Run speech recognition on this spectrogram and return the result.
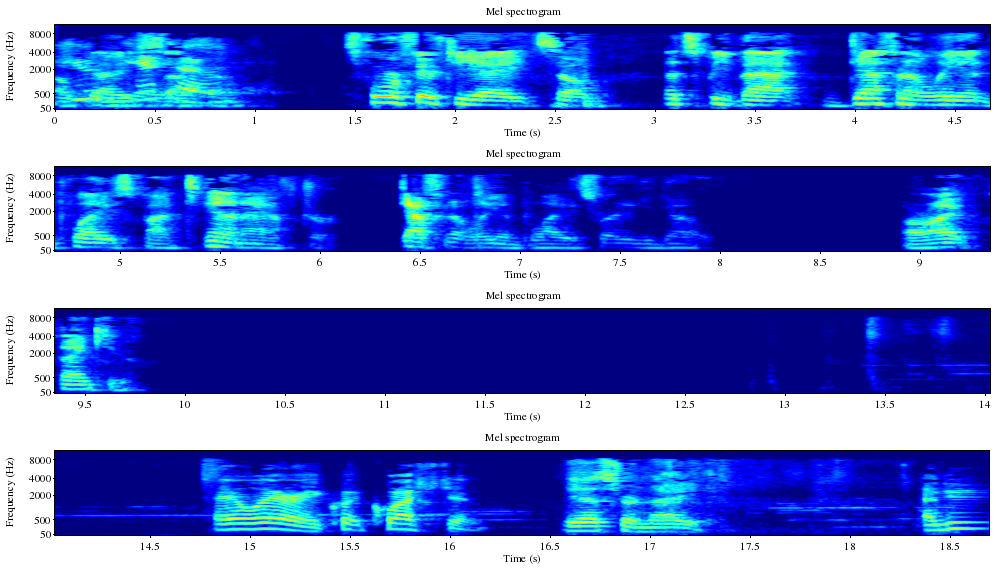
Okay, so it's 458. So let's be back definitely in place by 10 after. Definitely in place, ready to go. All right. Thank you. Hey Larry, quick question. Yes or Nate? Have you,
